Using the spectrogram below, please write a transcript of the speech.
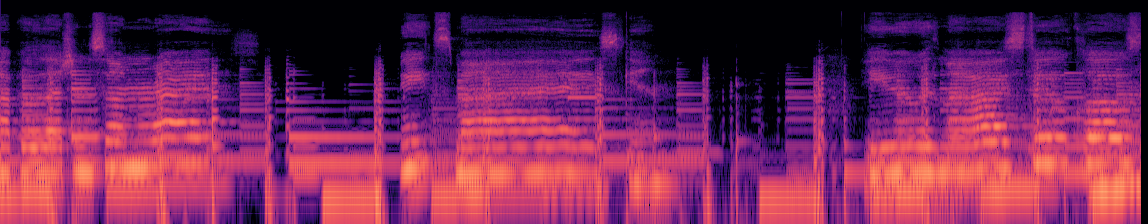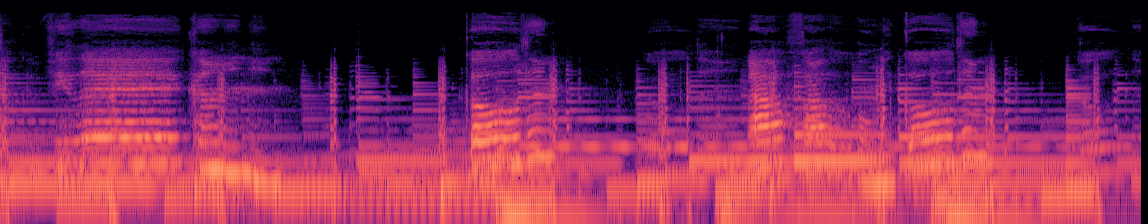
Appalachian sunrise meets my skin. Even with my eyes still closed, I can feel it coming in. Golden, golden, I'll follow only golden, golden,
